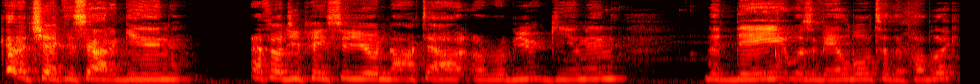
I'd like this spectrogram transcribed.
Gotta check this out again. FLG Paint Studio knocked out a Roboute Guilliman the day it was available to the public.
